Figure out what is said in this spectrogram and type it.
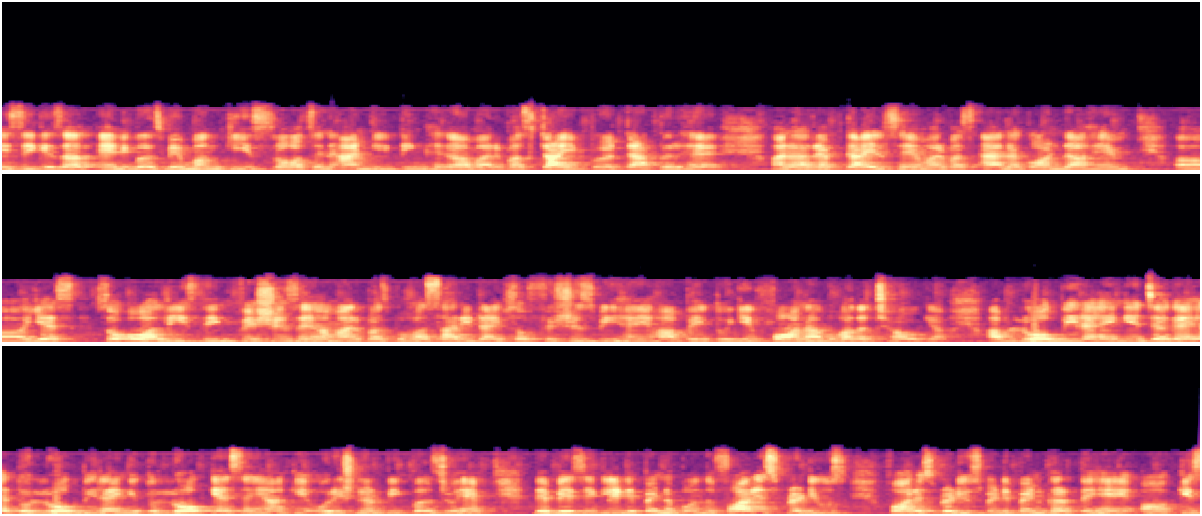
इसी के साथ एनिमल्स में monkey sloths and and eating है, हमारे पास टाइप टैपर है है ना? रेप्टाइल्स हैं, हमारे पास एनाकोंडा है yes so all these thing fishes हैं, हमारे पास बहुत सारी टाइप्स ऑफ़ फिशेज भी हैं यहाँ पे तो ये फोना बहुत अच्छा हो गया. अब लोग भी रहेंगे, जगह है तो लोग भी रहेंगे तो लोग कैसे हैं यहाँ के? ओरिजिनल पीपल्स जो हैं they basically depend upon the forest produce forest produce पे डिपेंड करते हैं किस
